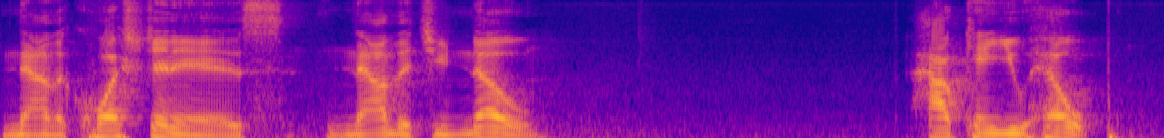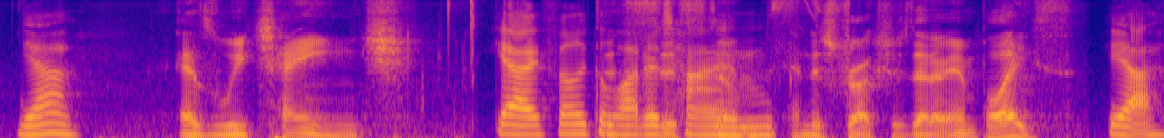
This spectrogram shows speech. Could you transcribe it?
Now the question is, now that you know, how can you help Yeah. as we change? Yeah, I feel like a lot of times and the structures that are in place. Yeah.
